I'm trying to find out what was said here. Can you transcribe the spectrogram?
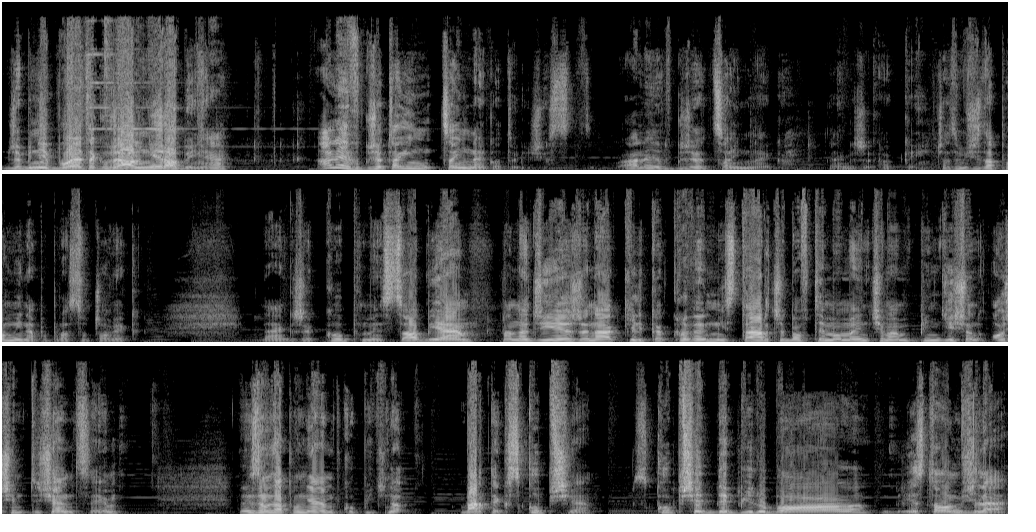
żeby nie było, ja tak w realu nie robię, nie? Ale w grze to in, co innego to już jest. Ale w grze co innego. Także okej. Czasem się zapomina po prostu człowiek. Także kupmy sobie. Mam nadzieję, że na kilka krówek mi starczy, bo w tym momencie mam 58 tysięcy. No i znowu zapomniałem kupić. No, Bartek, skup się. Skup się, debilu, bo jest tobą źle.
